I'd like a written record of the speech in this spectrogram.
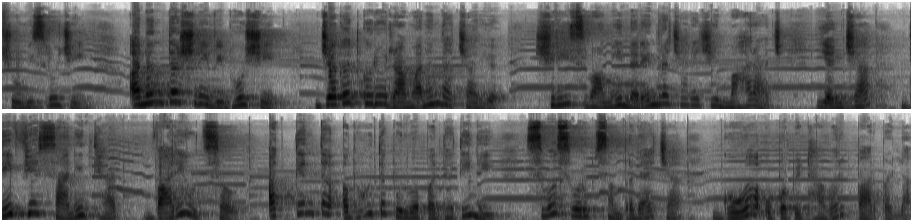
चोवीस रोजी अनंत श्री विभूषित जगद्गुरु रामानंदाचार्य श्री स्वामी नरेंद्राचार्यजी महाराज यांच्या दिव्य सानिध्यात वारी उत्सव अत्यंत अभूतपूर्व पद्धतीने स्वस्वरूप संप्रदायाच्या गोवा उपपीठावर पार पडला.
